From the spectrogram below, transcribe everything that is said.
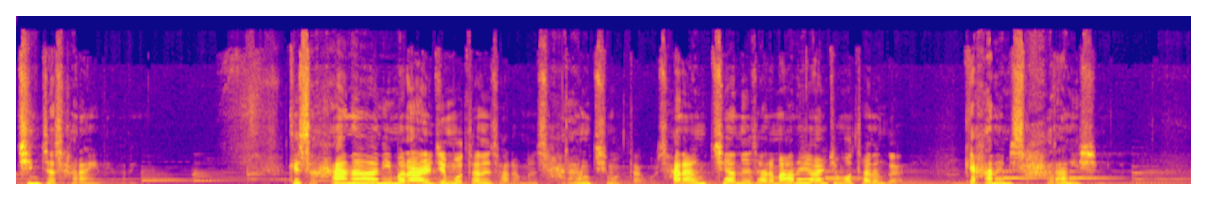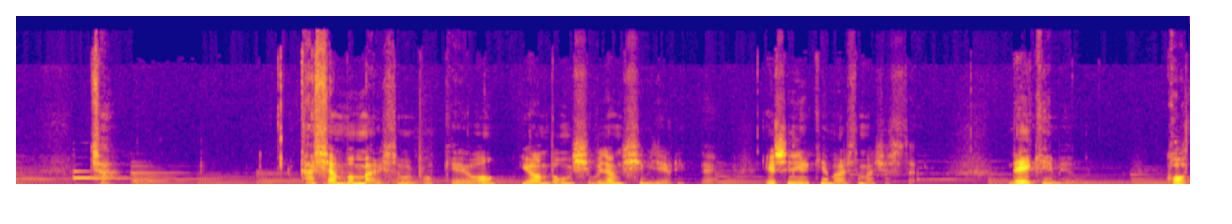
진짜 사랑이 되거든요. 그래서 하나님을 알지 못하는 사람은 사랑치 못하고 사랑치 않는 사람은 하나님 알지 못하는 거예요. 그게 하나님 사랑이십니다. 자 다시 한번 말씀을 볼게요. 요한복음 15장 12절인데 예수님 이렇게 말씀하셨어요. 내 계명은 곧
